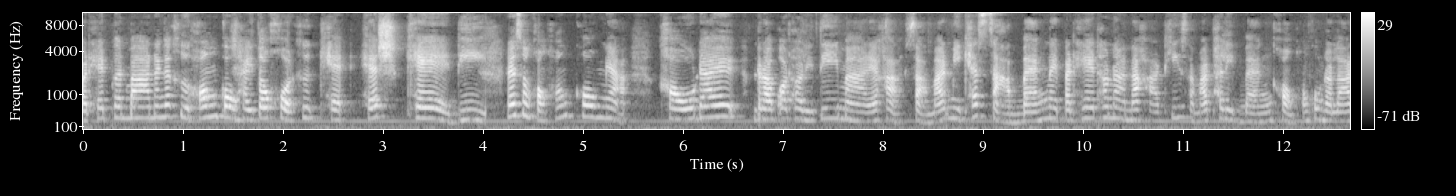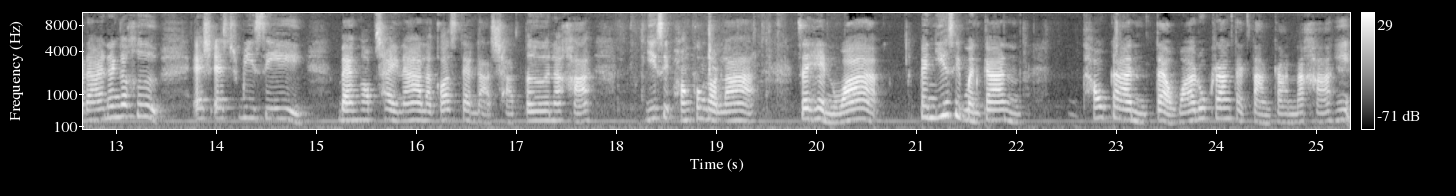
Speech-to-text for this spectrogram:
ประเทศเพื่อนบ้าน นั่นก็คือฮ่องกงใช้ตัวโค้ดคือ HKD ในส่วนของฮ่องกงเนี่ยเขาได้รับ authority มาเนี่ยค่ะ สามารถมีแค่ 3 แบงก์ในประเทศเท่านั้นนะคะ ที่สามารถผลิตแบงก์ของฮ่องกงดอลลาร์ได้ นั่นก็คือ HSBC Bank of China แล้วก็ Standard Charter นะคะ 20ฮ่องกงดอลลาร์ จะเห็นว่าเป็น 20 เหมือนกัน เท่ากัน แต่ว่ารูปร่างแตกต่างกันนะคะนี่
